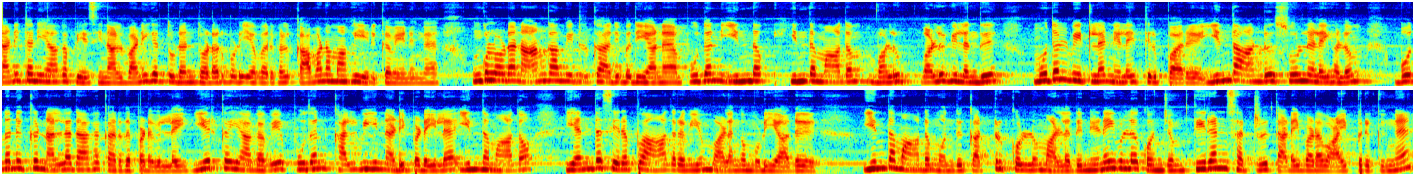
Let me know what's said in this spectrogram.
தனித்தனியாக பேசினால் வணிகத்துடன் தொடர்புடையவர்கள் கவனமாக இருக்க வேணுங்க. உங்களோட நான்காம் வீட்டிற்கு அதிபதியான புதன் இந்த இந்த மாதம் வலு வலுவிழந்து முதல் வீட்டில் நிலைத்திருப்பார். இந்த ஆண்டு சூழ்நிலைகளும் புதனுக்கு நல்லதாக கருதப்படவில்லை. இயற்கையாகவே புதன் கல்வியின் அடிப்படையில் இந்த மாதம் எந்த சிறப்பு ஆதரவையும் வழங்க முடியாது. இந்த மாதம் வந்து கற்றுக்கொள்ளும் அல்லது நினைவில் கொஞ்சம் திறன் சற்று தடைபட வாய்ப்பு இருக்குங்க.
